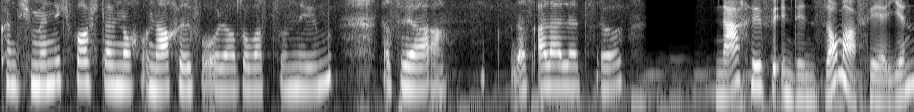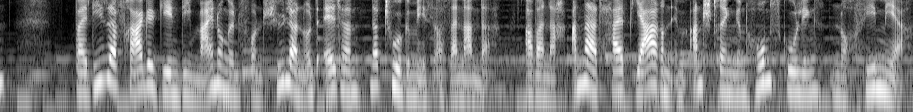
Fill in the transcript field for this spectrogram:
könnte ich mir nicht vorstellen, noch Nachhilfe oder sowas zu nehmen. Das wäre das allerletzte. Nachhilfe in den Sommerferien? Bei dieser Frage gehen die Meinungen von Schülern und Eltern naturgemäß auseinander. Aber nach anderthalb Jahren im anstrengenden Homeschooling noch viel mehr.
